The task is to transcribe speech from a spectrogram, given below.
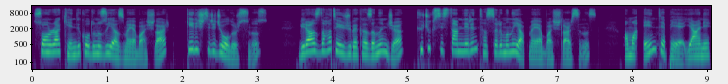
Sonra kendi kodunuzu yazmaya başlar, geliştirici olursunuz. Biraz daha tecrübe kazanınca küçük sistemlerin tasarımını yapmaya başlarsınız. Ama en tepeye yani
